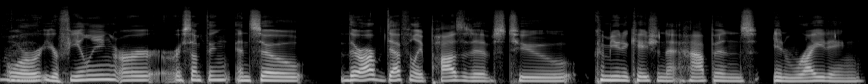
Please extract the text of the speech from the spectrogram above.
right. or your feeling or or something and so there are definitely positives to communication that happens in writing,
